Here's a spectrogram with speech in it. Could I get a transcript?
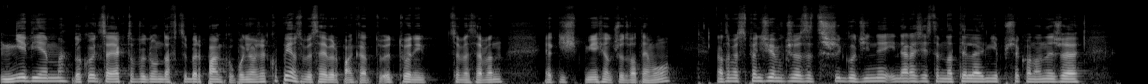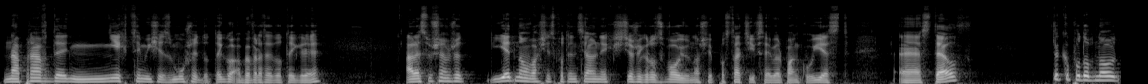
Nie wiem do końca, jak to wygląda w Cyberpunku, ponieważ ja kupiłem sobie Cyberpunka 2077 jakiś miesiąc czy dwa temu. Natomiast spędziłem w grze ze 3 godziny i na razie jestem na tyle nieprzekonany, że naprawdę nie chce mi się zmuszać do tego, aby wracać do tej gry. Ale słyszałem, że jedną właśnie z potencjalnych ścieżek rozwoju naszej postaci w Cyberpunku jest e, stealth, tylko podobno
